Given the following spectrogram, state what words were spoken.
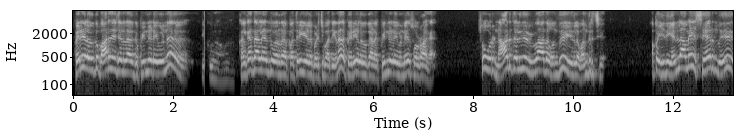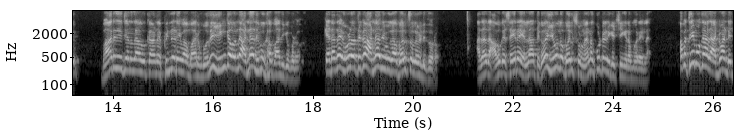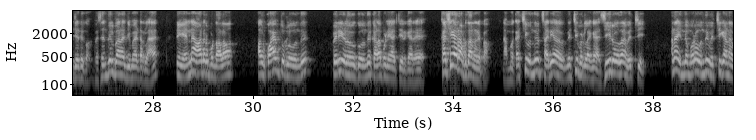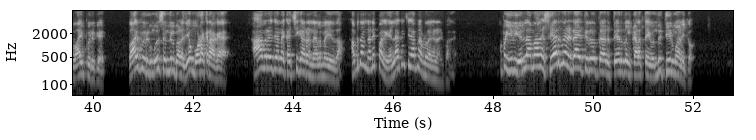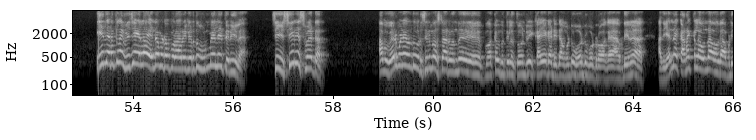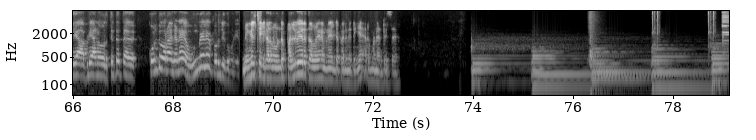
பெரிய அளவுக்கு பாரதிய ஜனதாவுக்கு பின்னடைவுன்னு கல்கத்தால இருந்து வர்ற பத்திரிகைகளை படிச்சு பார்த்தீங்கன்னா பெரிய அளவுக்கான பின்னடைவுன்னே சொல்றாங்க. ஸோ ஒரு நாடு தழுவிய விவாதம் வந்து இதில் வந்துருச்சு. அப்போ இது எல்லாமே சேர்ந்து பாரதிய ஜனதாவுக்கான பின்னடைவாக மாறும்போது இங்கே வந்து அதிமுக பாதிக்கப்படும். கேட்டால் தான் இவ்வளோத்துக்கும் அதிமுக பதில் சொல்ல வேண்டியது வரும். அதாவது அவங்க செய்கிற எல்லாத்துக்கும் இவங்க பதில் சொல்லணும். ஏன்னா கூட்டணி கட்சிங்கிற முறையில். அப்போ திமுக அதை அட்வான்டேஜ் எடுக்கும். இப்போ செந்தில் பாலாஜி மேட்டரில் நீங்கள் என்ன ஆர்டர் போட்டாலும் அவர் கோயம்புத்தூரில் வந்து பெரிய அளவுக்கு வந்து களப்பணி ஆற்றி இருக்காரு கட்சியார் அப்படித்தான் நினைப்பான். நம்ம கட்சி வந்து சரியாக வெற்றி பெறலைங்க. ஜீரோ தான் வெற்றி. ஆனால் இந்த முறை வந்து வெற்றிக்கான வாய்ப்பு இருக்குது வாய்ப்பு இருக்கும்போது செந்தில் பாலாஜியை முடக்கிறாங்க. ஆவரேஜான கட்சிக்காரன் நிலைமை இதுதான். அப்படிதான் நினைப்பாங்க. எல்லா கட்சிக்காரனும் அப்படிதாங்க நினைப்பாங்க. அப்ப இது எல்லாமாக சேர்ந்து ரெண்டாயிரத்தி இருபத்தி ஆறு தேர்தல் களத்தை வந்து தீர்மானிக்கும். இந்த இடத்துல விஜய் எல்லாம் என்ன பண்ண போறாருங்கிறது உண்மையிலேயே தெரியல. சி சீரியஸ் மேட்டர் அப்ப வெறுமனே வந்து ஒரு சினிமா ஸ்டார் வந்து மக்கள் மத்தியில தோன்றி கையை காட்டிட்டா மட்டும் ஓட்டு போட்டுருவாங்க அப்படின்னு அது என்ன கணக்குல வந்து அவங்க அப்படியா அப்படியான ஒரு திட்டத்தை கொண்டு வராங்கன்னு உண்மையிலேயே புரிஞ்சுக்க முடியும் நிகழ்ச்சியில் கலந்து கொண்டு பல்வேறு தகவல்களை நம்ம நேரிட்ட பகிர்ந்துட்டீங்க ரொம்ப நன்றி சார் you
